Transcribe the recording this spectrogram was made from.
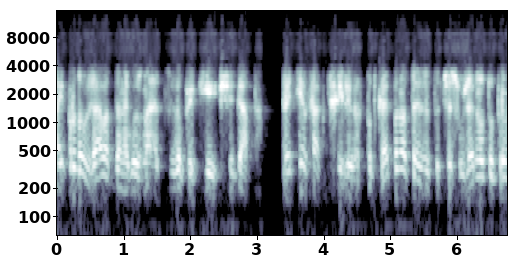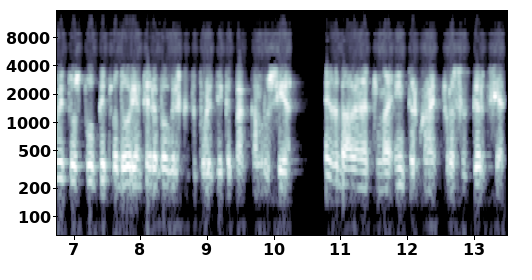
а и продължават да не го знаят, въпреки шегата. Третия факт, или в подкрепа на тезата, че служебното правителство опитва да ориентира българската политика пак към Русия, е забавянето на интерконектора с Гърция,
